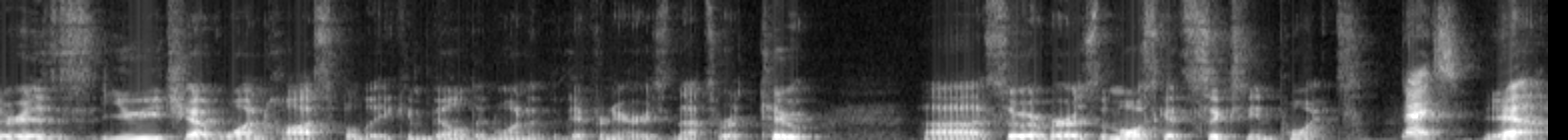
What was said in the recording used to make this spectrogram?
there is you each have one hospital that you can build in one of the different areas, and that's worth two. Uh, so whoever has the most gets 16 points. Nice. Yeah,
